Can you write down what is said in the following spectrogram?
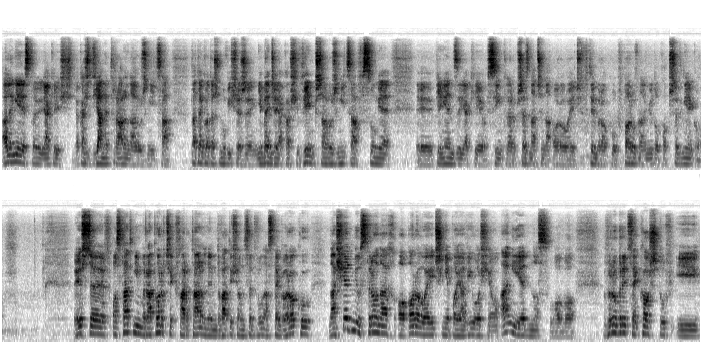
ale nie jest to jakieś, jakaś diametralna różnica. Dlatego też mówi się, że nie będzie jakaś większa różnica w sumie pieniędzy, jakie Sinclair przeznaczy na ROH w tym roku w porównaniu do poprzedniego. Jeszcze w ostatnim raporcie kwartalnym 2012 roku na siedmiu stronach o ROH nie pojawiło się ani jedno słowo. W rubryce kosztów i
